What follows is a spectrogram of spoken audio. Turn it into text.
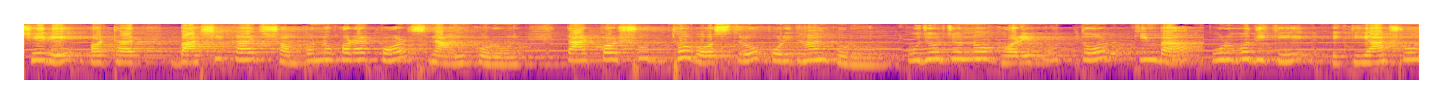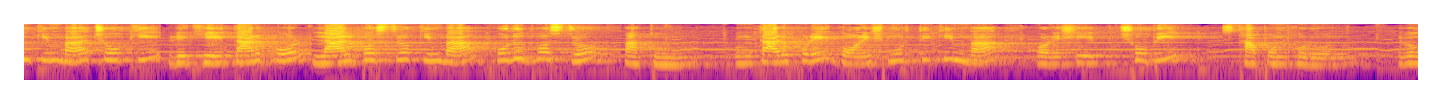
সেরে অর্থাৎ বাসি কাজ সম্পন্ন করার পর স্নান করুন। তারপর শুদ্ধ বস্ত্র পরিধান করুন। পুজোর জন্য ঘরের উত্তর কিংবা পূর্ব দিকে একটি আসন কিংবা চৌকি রেখে তারপর লাল বস্ত্র কিংবা হলুদ বস্ত্র পাতুন। এবং তার উপরে গণেশ মূর্তি কিংবা গণেশের ছবি স্থাপন করুন এবং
